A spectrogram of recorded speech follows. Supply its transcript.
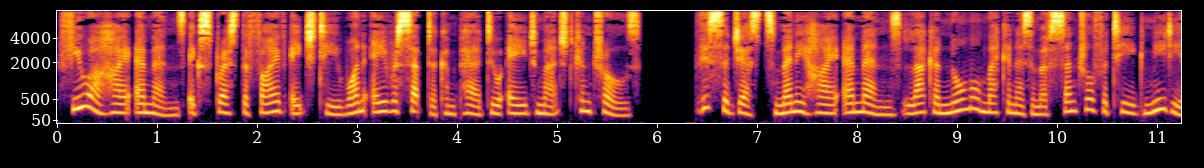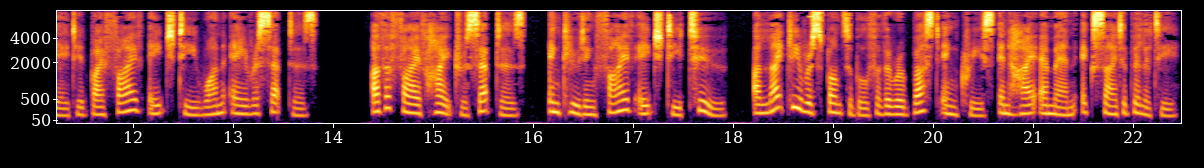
Fewer high MNs expressed the 5-HT1A receptor compared to age matched controls. This suggests many high MNs lack a normal mechanism of central fatigue mediated by 5-HT1A receptors. Other 5 height receptors, including 5-HT2, are likely responsible for the robust increase in high MN excitability.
